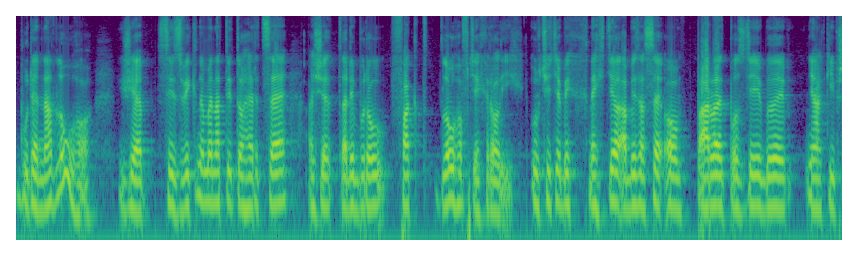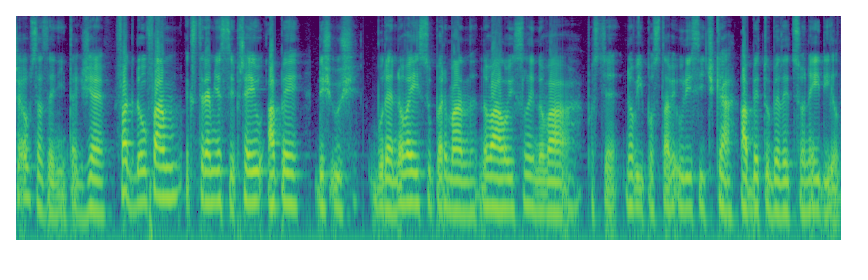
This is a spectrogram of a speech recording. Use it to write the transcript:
bude nadlouho, že si zvykneme na tyto herce a že tady budou fakt dlouho v těch rolích. Určitě bych nechtěl, aby zase o pár let později byly nějaký přeobsazení, takže fakt doufám, extrémně si přeju, aby když už bude nový Superman, nová Lois Lane, nová prostě nový postavy u DC, aby tu byly co nejdíl.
